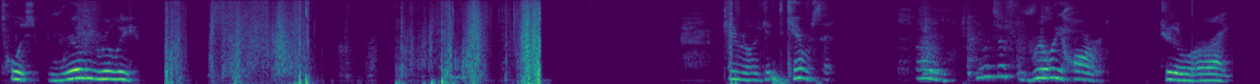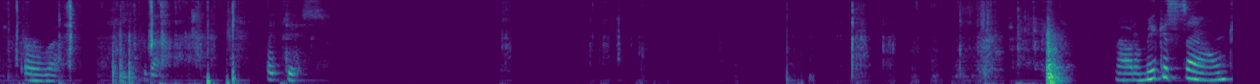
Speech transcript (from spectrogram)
twist really, really. Can't really get the camera set. Oh, you just really hard to the right or left. Like this. Now to make a sound,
